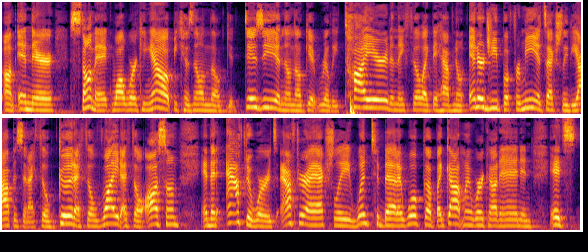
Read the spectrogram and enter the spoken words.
um, in their stomach while working out because then they'll get dizzy and then they'll get really tired and they feel like they have no energy. But for me, it's actually the opposite. I feel good, I feel light, I feel awesome. And then afterwards, after I actually went to bed, I woke up, I got my workout in, and it's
